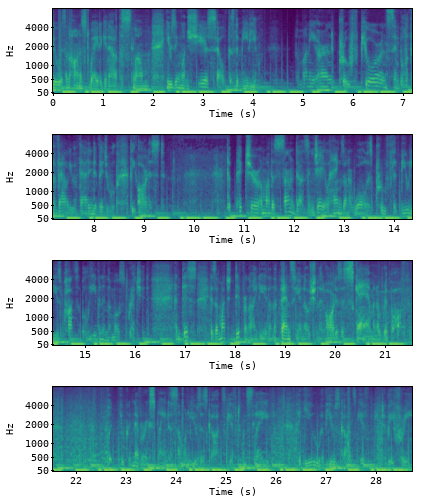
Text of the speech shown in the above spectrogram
do is an honest way to get out of the slum, using one's sheer self as the medium. The money earned, proof, pure and simple of the value of that individual, the artist. The picture a mother's son does in jail hangs on her wall as proof that beauty is possible even in the most wretched. And this is a much different idea than the fancier notion that art is a scam and a ripoff. But you could never explain to someone who uses God's gift to enslave that you have used God's gift to be free.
